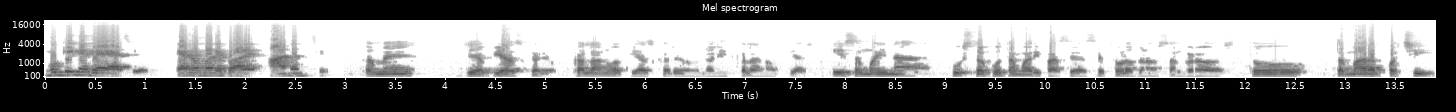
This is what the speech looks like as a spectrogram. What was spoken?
મૂકીને ગયા છે. એનો મને ભારે આનંદ છે. તમે જે અભ્યાસ કર્યો, કલાનો અભ્યાસ કર્યો, લલિત કલાનો અભ્યાસ, એ સમયના પુસ્તકો તમારી પાસે હશે, થોડો ઘણો સંગ્રહ તો તમારા પછી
